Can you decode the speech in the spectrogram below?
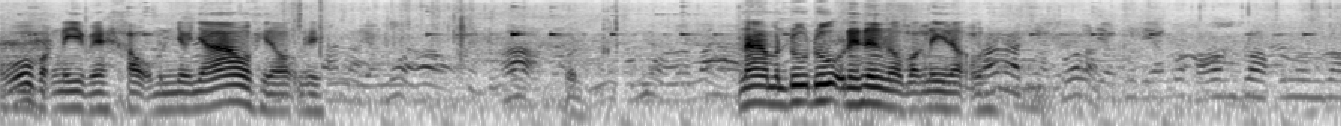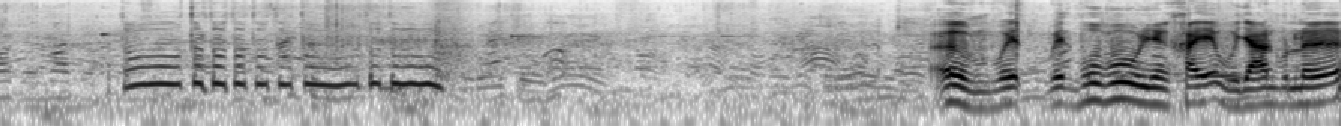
โอ้บักนี้ไปเขามันยาวๆพี่น้องดิหน้ามันดุดุๆนิดนึงเนาะบักนี้เนาะตู้ตู้ตู้ตู้ตู้ตู้ตู้ตู้ตู้เออเวทเวทผู้ผู้ยังใครบุยานบนเลย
